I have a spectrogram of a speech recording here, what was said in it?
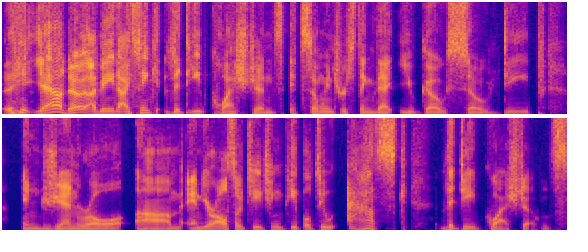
yeah, no, I mean, I think the deep questions. It's so interesting that you go so deep in general. Um, and you're also teaching people to ask the deep questions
